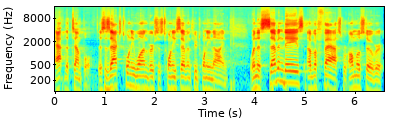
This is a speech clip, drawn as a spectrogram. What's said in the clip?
at the temple. This is Acts 21, verses 27 through 29. When the seven days of a fast were almost over,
